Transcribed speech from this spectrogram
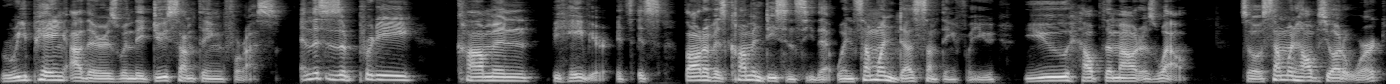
repaying others when they do something for us. And this is a pretty common behavior. It's it's thought of as common decency that when someone does something for you, you help them out as well. So if someone helps you out at work,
